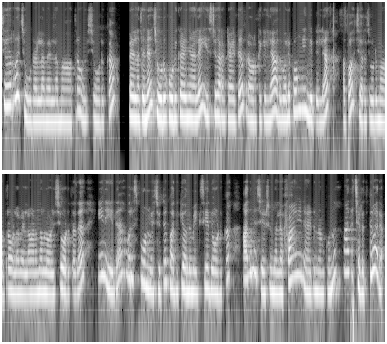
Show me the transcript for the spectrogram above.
ചെറു ചൂടുള്ള വെള്ളം മാത്രം ഒഴിച്ചു കൊടുക്കാം. വെള്ളത്തിന് ചൂട് കൂടിക്കഴിഞ്ഞാൽ ഈസ്റ്റ് കറക്റ്റായിട്ട് പ്രവർത്തിക്കില്ല അതുപോലെ പൊങ്ങിയും കിട്ടില്ല. അപ്പോൾ ചെറു ചൂട് മാത്രമുള്ള വെള്ളമാണ് നമ്മൾ ഒഴിച്ചു കൊടുത്തത്. ഇനി ഇത് ഒരു സ്പൂൺ വെച്ചിട്ട് പതുക്കി ഒന്ന് മിക്സ് ചെയ്ത് കൊടുക്കുക. അതിനുശേഷം നല്ല ഫൈനായിട്ട് നമുക്കൊന്ന് അരച്ചെടുത്തിട്ട് വരാം.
